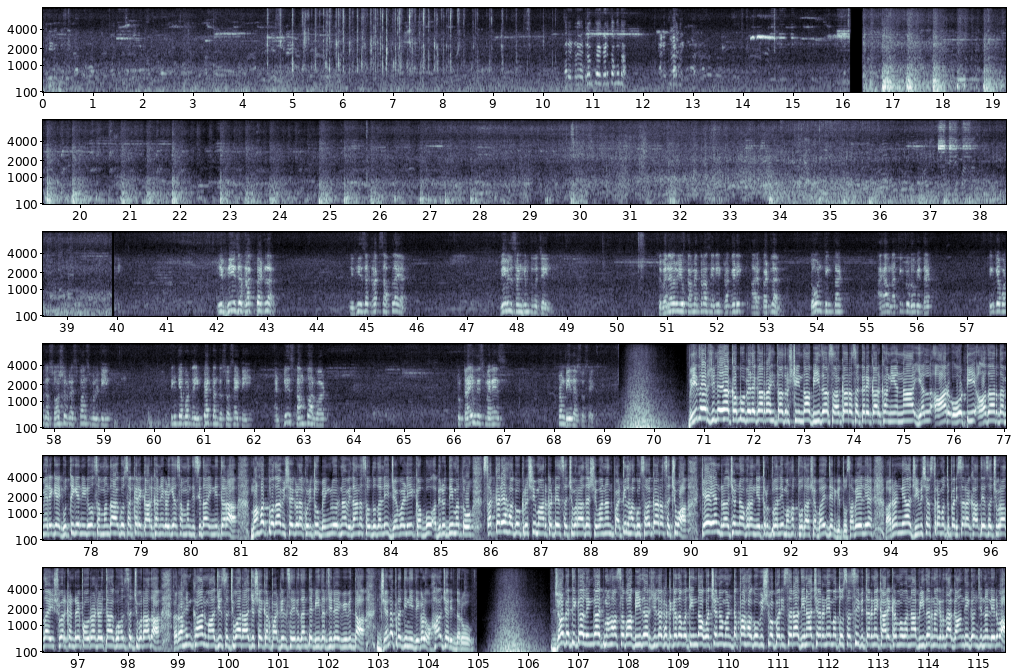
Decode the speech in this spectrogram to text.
Thank ಡ್ರ- ટ્રમ્પે if he is a drug peddler, if he is a drug supplier, we will send him to the jail. So whenever you come across any drug addict or a peddler, don't think that I have nothing to do with that. Think about the social responsibility, think about the impact on the society, and please come forward to drive this menace from Bidar society. Bidar ಜಿಲ್ಲೆಯ ಕಬ್ಬು ಬೆಳೆಗಾರರ ಹಿತದೃಷ್ಟಿಯಿಂದ ಬೀದರ್ ಸಹಕಾರ ಸಕ್ಕರೆ ಕಾರ್ಖಾನೆಯನ್ನ L R O T ಆಧಾರದ ಮೇರೆಗೆ ಗುತ್ತಿಗೆ ನೀಡುವ ಸಂಬಂಧ ಹಾಗೂ ಸಕ್ಕರೆ ಕಾರ್ಖಾನೆಗಳಿಗೆ ಸಂಬಂಧಿಸಿದ ಇನ್ನಿತರ ಮಹತ್ವದ ವಿಷಯಗಳ ಕುರಿತು ಬೆಂಗಳೂರಿನ ವಿಧಾನಸೌಧದಲ್ಲಿ ಜವಳಿ, ಕಬ್ಬು ಅಭಿವೃದ್ಧಿ ಮತ್ತು ಸಕ್ಕರೆ ಹಾಗೂ ಕೃಷಿ ಮಾರುಕಟ್ಟೆ ಸಚಿವರಾದ ಶಿವಾನಂದ್ ಪಾಟೀಲ್ ಹಾಗೂ ಸಹಕಾರ ಸಚಿವ ಕೆ ಎನ್ ರಾಜಣ್ಣ ಅವರ ನೇತೃತ್ವದಲ್ಲಿ ಮಹತ್ವದ ಸಭೆ ಜರುಗಿತು. ಸಭೆಯಲ್ಲಿ ಅರಣ್ಯ, ಜೀವಿಶಾಸ್ತ್ರ ಮತ್ತು ಪರಿಸರ ಖಾತೆ ಸಚಿವರಾದ ಈಶ್ವರ್ ಖಂಡ್ರೆ, ಪೌರಾಡಳಿತ ಹಾಗೂ ಸಚಿವರಾದ ರಹೀಂ ಖಾನ್, ಮಾಜಿ ಸಚಿವ ರಾಜಶೇಖರ್ ಪಾಟೀಲ್ ಸೇರಿದಂತೆ ಬೀದರ್ ಜಿಲ್ಲೆಯ ವಿವಿಧ ಜನಪ್ರತಿನಿಧಿಗಳು ಹಾಜರಿದ್ದರು. ಜಾಗತಿಕ ಲಿಂಗಾಯತ್ ಮಹಾಸಭಾ ಬೀದರ್ ಜಿಲ್ಲಾ ಘಟಕದ ವತಿಯಿಂದ ವಚನ ಮಂಟಪ ಹಾಗೂ ವಿಶ್ವ ಪರಿಸರ ದಿನಾಚರಣೆ ಮತ್ತು ಸಸಿ ವಿತರಣೆ ಕಾರ್ಯಕ್ರಮವನ್ನು ಬೀದರ್ ನಗರದ ಗಾಂಧಿಗಂಜ್ನಲ್ಲಿರುವ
